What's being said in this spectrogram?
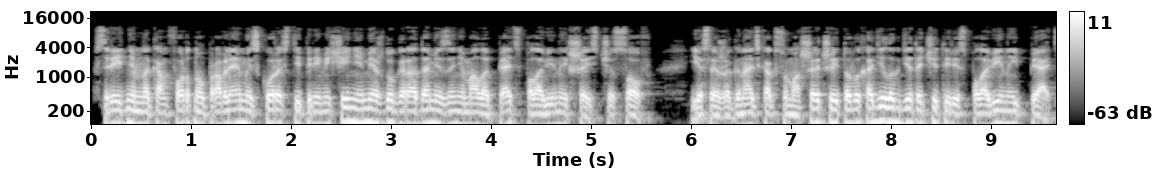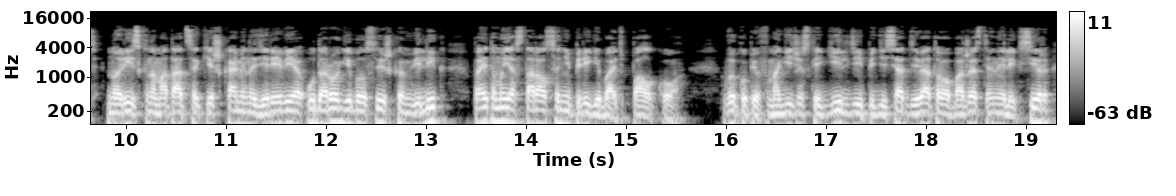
В среднем на комфортно управляемой скорости перемещение между городами занимало 5,5-6 часов. Если же гнать как сумасшедший, то выходило где-то 4,5-5, но риск намотаться кишками на деревья у дороги был слишком велик, поэтому я старался не перегибать палку. Выкупив в магической гильдии 59-го божественный эликсир,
